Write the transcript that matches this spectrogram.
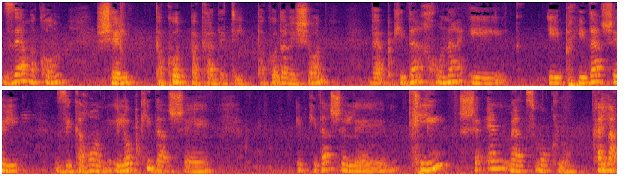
זה המקום של פקוד פקדתי, פקוד הראשון, והפקידה האחרונה היא, היא פקידה של זיכרון, היא לא פקידה ש... היא פקידה של אה, כלי שאין מעצמו כלום, כלה.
